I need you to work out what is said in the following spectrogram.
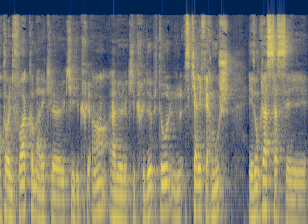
encore une fois, comme avec le, le Kiwi du cru 1, ah, le, le Kiwi cru 2 plutôt, ce qui allait faire mouche. Et donc là, ça c'est,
